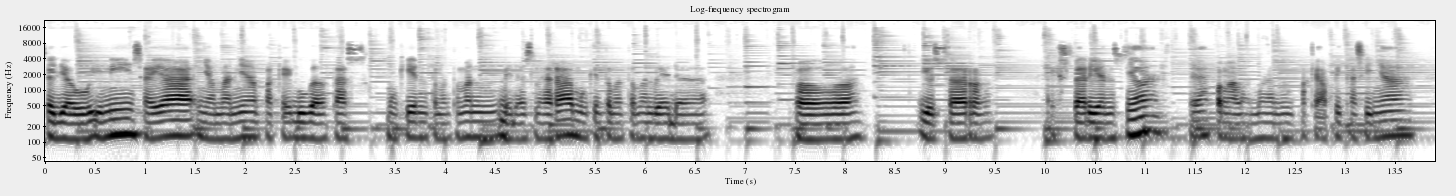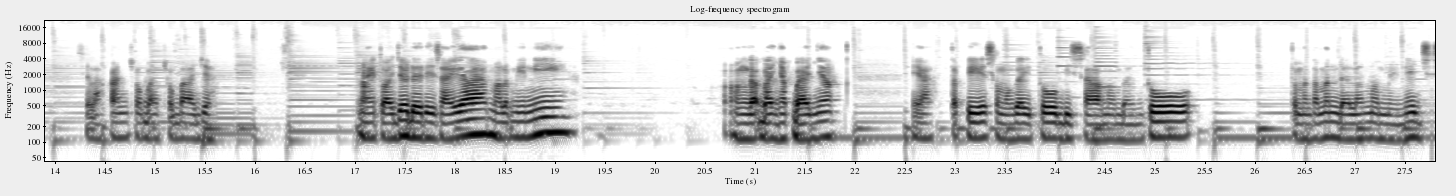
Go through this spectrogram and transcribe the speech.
sejauh ini saya nyamannya pakai Google Task mungkin teman-teman beda selera mungkin teman-teman beda uh, user experience-nya ya pengalaman pakai aplikasinya. Silahkan coba-coba aja. Nah itu aja dari saya malam ini. Nggak banyak-banyak ya tapi semoga itu bisa membantu teman-teman dalam memanage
